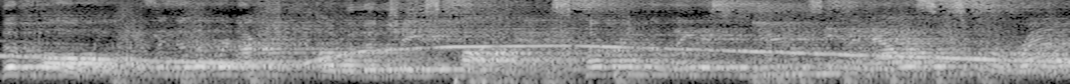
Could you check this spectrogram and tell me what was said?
The following is another production of the Chase Podcast, covering the latest news and analysis from around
